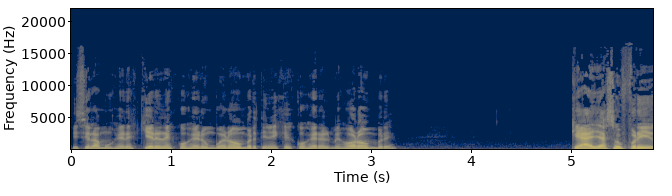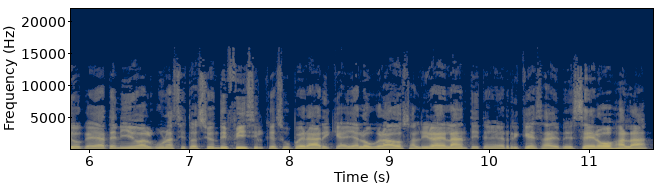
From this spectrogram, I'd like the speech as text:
y si las mujeres quieren escoger un buen hombre, tienen que escoger el mejor hombre que haya sufrido, que haya tenido alguna situación difícil que superar y que haya logrado salir adelante y tener riqueza desde cero, ojalá,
